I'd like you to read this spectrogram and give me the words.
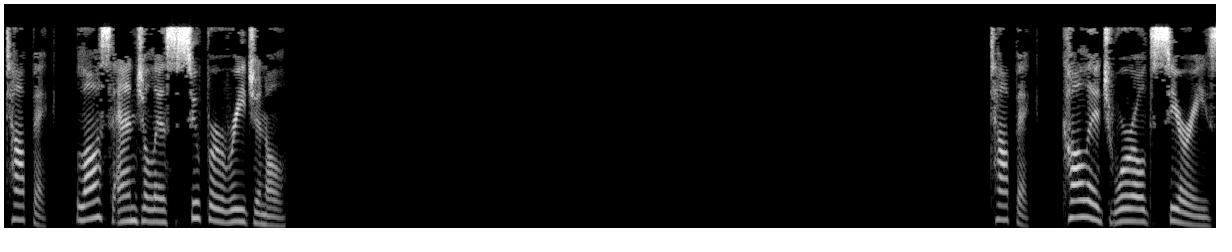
Topic: Los Angeles Super Regional Topic: College World Series.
